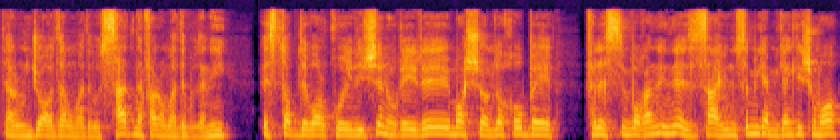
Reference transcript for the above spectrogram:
در اونجا آدم اومده بود. صد نفر اومده بود. یعنی استاب دوار کویلیشن و غیره ماشاءالله خب به فلسطین واقعا این صهیونیستا میگن میگن که شما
